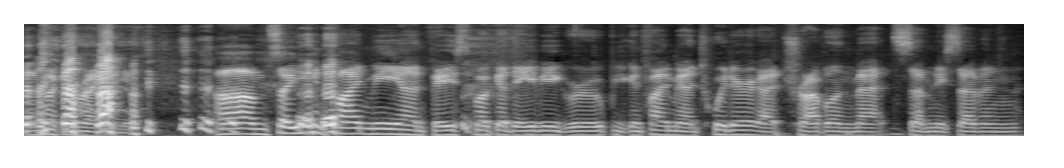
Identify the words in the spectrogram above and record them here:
I'm not going to rank you. Um, so you can find me on Facebook at the AV Group. You can find me on Twitter at travelingmatt77.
